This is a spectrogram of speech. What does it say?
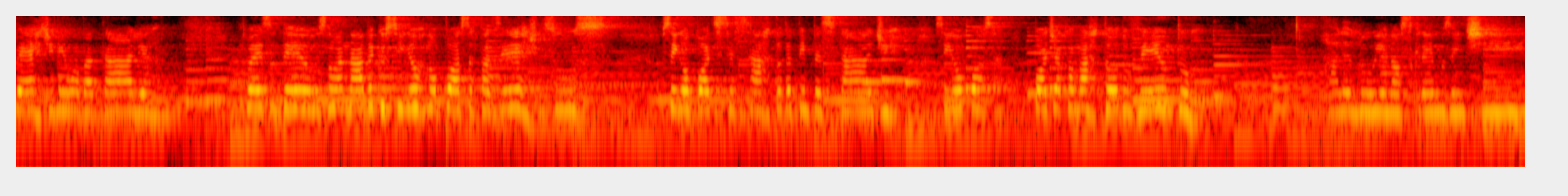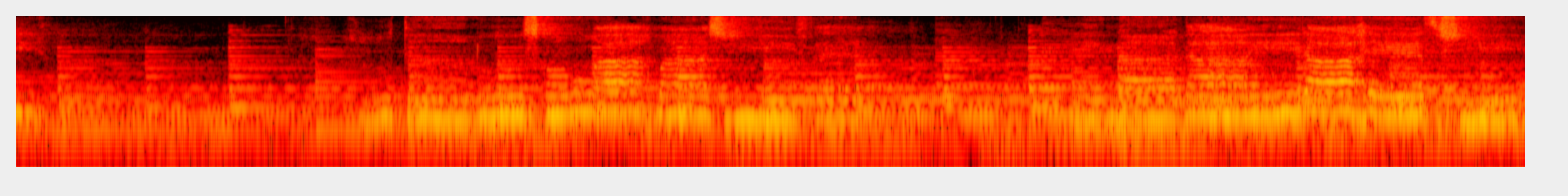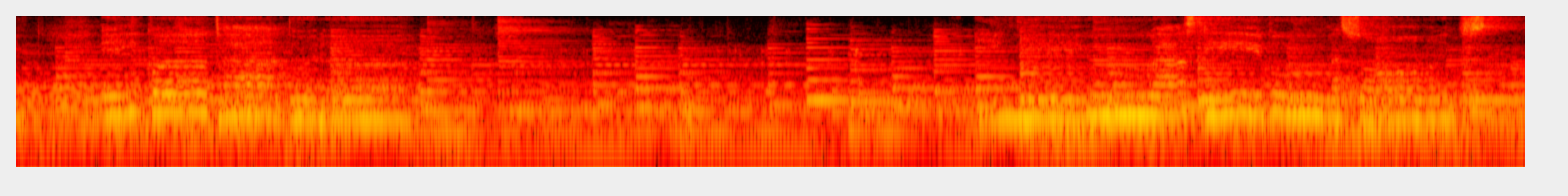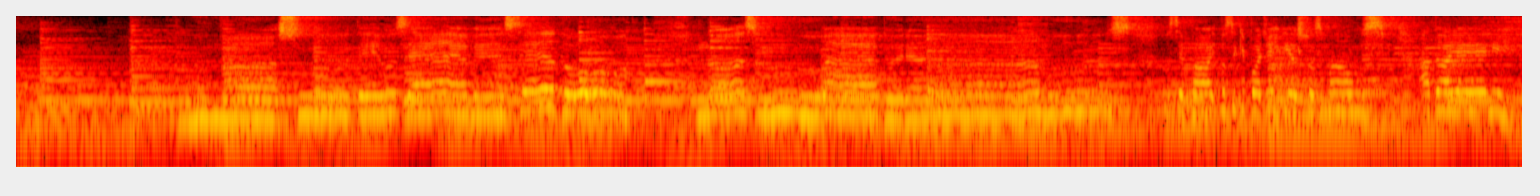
perde nenhuma batalha. Tu és o Deus, não há nada que o Senhor não possa fazer, Jesus. O Senhor pode cessar toda tempestade. O Senhor possa, pode acalmar todo vento. Aleluia, nós cremos em Ti. Lutando. pode erguer as suas mãos. Adore a Ele.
